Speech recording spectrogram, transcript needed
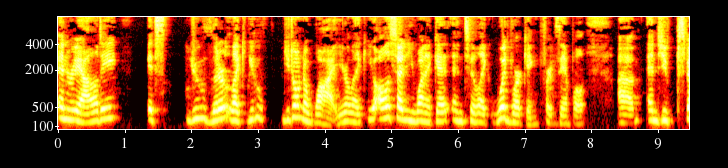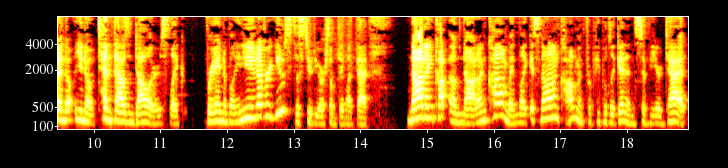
In reality, it's you literally like you you don't know why. You're like you all of a sudden you want to get into like woodworking, for example, um, and you spend you know ten thousand dollars like randomly, and you never use the studio or something like that. Not in, uh, not uncommon. Like it's not uncommon for people to get in severe debt,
